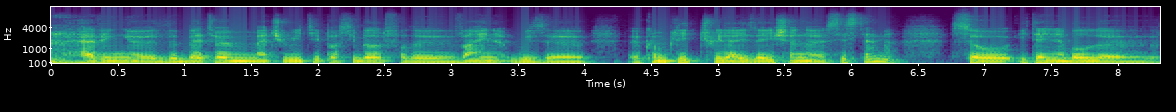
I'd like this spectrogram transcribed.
having uh, the better maturity possible for the vine with a, a complete trilization uh, system. So it enabled uh,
